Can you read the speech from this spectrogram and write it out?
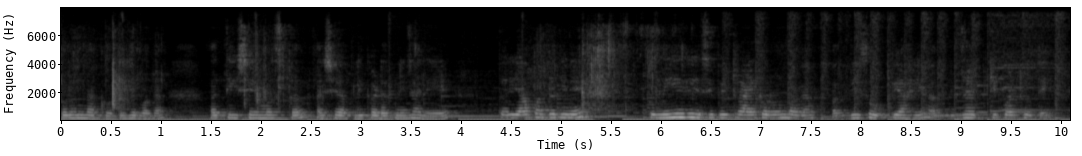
करून दाखवते. हे बघा अतिशय मस्त अशी आपली कडकणी झाली आहे. तर या पद्धतीने तुम्ही ही रेसिपी ट्राय करून बघा. अगदी सोपी आहे अगदी झटकीपट होते.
